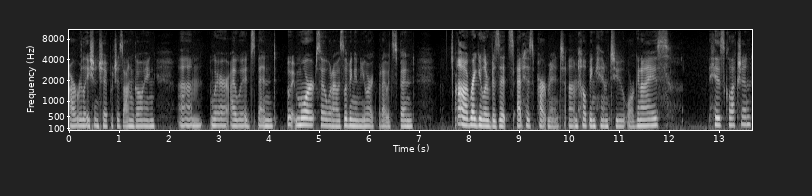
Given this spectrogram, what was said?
our relationship, which is ongoing, um, where I would spend more so when I was living in New York, but I would spend uh, regular visits at his apartment, um, helping him to organize his collection.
